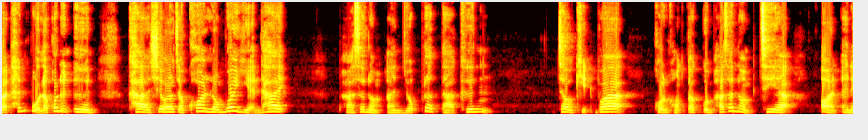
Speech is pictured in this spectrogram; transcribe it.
กับท่านปู่และคนอื่นๆ ข้าเชื่อว่าเราจะโค่นล้มว่ยเหยียนได้ พระสนมอันยกเปลือกตาขึ้น เจ้าคิดว่าคนของตระกูลพระสนมเจียอ่อนแอใน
